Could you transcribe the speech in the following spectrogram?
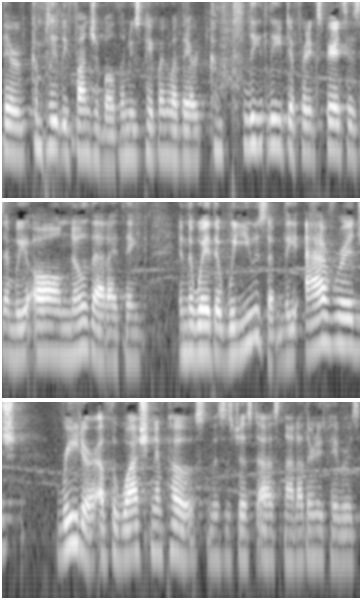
they're completely fungible. The newspaper and the web, they're completely different experiences, and we all know that, I think, in the way that we use them. The average reader of the Washington Post, and this is just us, not other newspapers,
